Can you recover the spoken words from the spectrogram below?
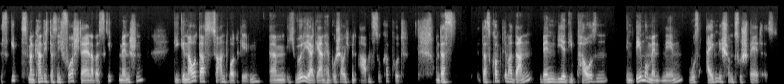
Es gibt, man kann sich das nicht vorstellen, aber es gibt Menschen, die genau das zur Antwort geben. Ähm, ich würde ja gern, Herr Busch, aber ich bin abends zu kaputt. Und das, das kommt immer dann, wenn wir die Pausen in dem Moment nehmen, wo es eigentlich schon zu spät ist.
